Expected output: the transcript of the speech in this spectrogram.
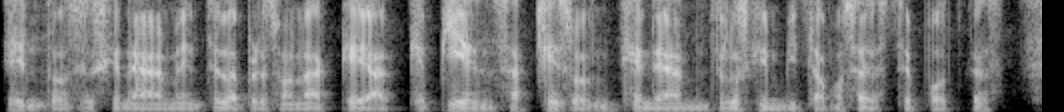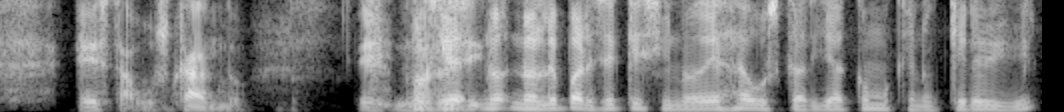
Entonces, generalmente la persona que, a- que piensa, que son generalmente los que invitamos a este podcast, está buscando. Eh, no sé Porque si, ¿no, ¿no le parece que si uno deja de buscar ya como que no quiere vivir?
